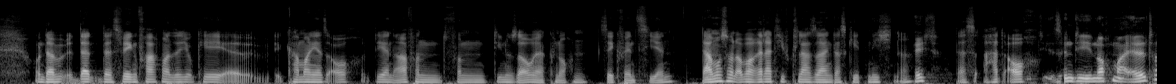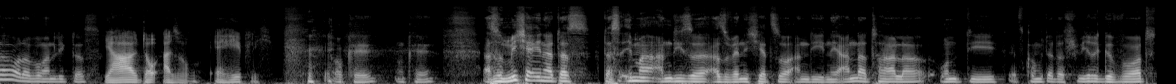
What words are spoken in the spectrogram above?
Und dann, da, deswegen fragt man sich, okay, äh, kann man jetzt auch DNA von, von Dinosaurierknochen sequenzieren? Da muss man aber relativ klar sagen, das geht nicht. Ne? Echt? Das hat auch. Sind die noch mal älter oder woran liegt das? Ja, do, also erheblich. okay, okay. Also mich erinnert das, das immer an diese, also wenn ich jetzt so an die Neandertaler und die, jetzt kommt wieder das schwierige Wort,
